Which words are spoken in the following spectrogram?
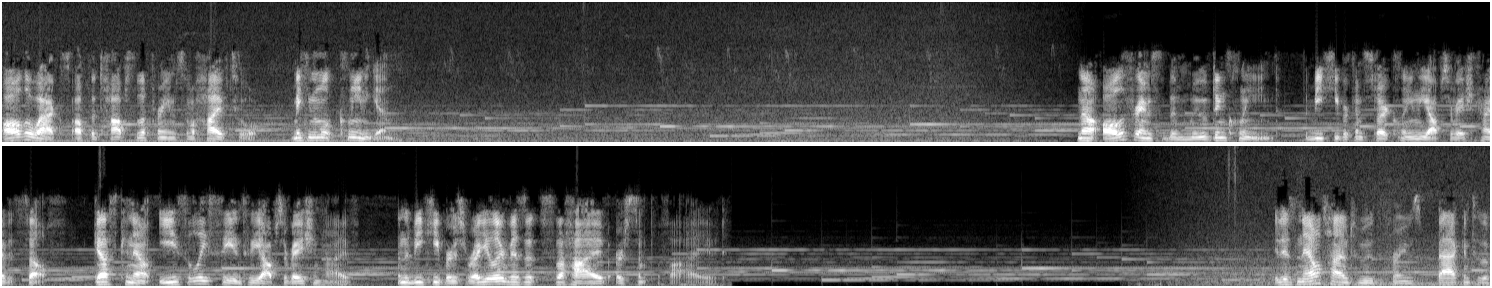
all the wax off the tops of the frames with a hive tool, making them look clean again. Now all the frames have been moved and cleaned, the beekeeper can start cleaning the observation hive itself. Guests can now easily see into the observation hive, and the beekeeper's regular visits to the hive are simplified. It is now time to move the frames back into the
